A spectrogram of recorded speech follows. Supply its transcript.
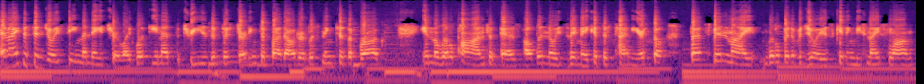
And I just enjoy seeing the nature, like looking at the trees if they're starting to bud out or listening to the frogs in the little pond as all the noise they make at this time of year. So that's been my little bit of a joy is getting these nice long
